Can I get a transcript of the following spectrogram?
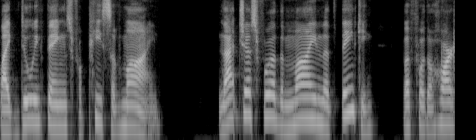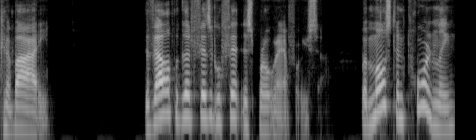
like doing things for peace of mind, not just for the mind of thinking, but for the heart and the body. Develop a good physical fitness program for yourself. But most importantly,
